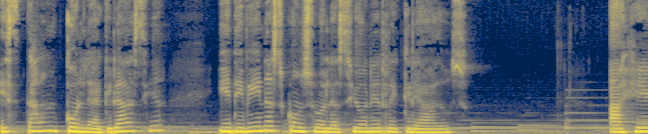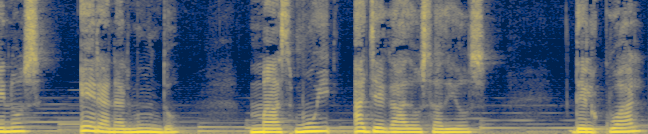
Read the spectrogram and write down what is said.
estaban con la gracia y divinas consolaciones recreados. Ajenos eran al mundo, mas muy allegados a Dios, del cual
